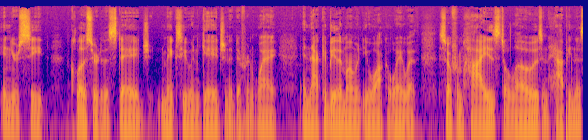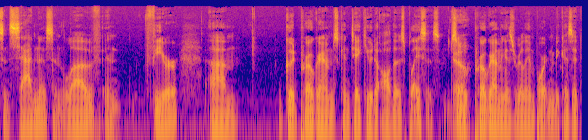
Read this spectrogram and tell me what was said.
in your seat closer to the stage makes you engage in a different way. And that could be the moment you walk away with. So, from highs to lows, and happiness and sadness, and love and fear, um, good programs can take you to all those places. Yeah. So, programming is really important because it,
